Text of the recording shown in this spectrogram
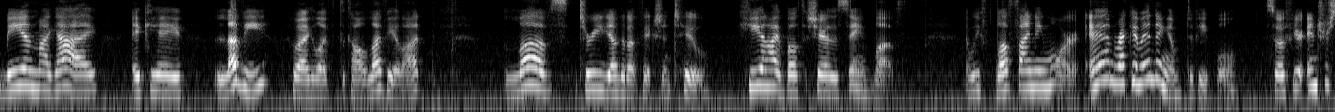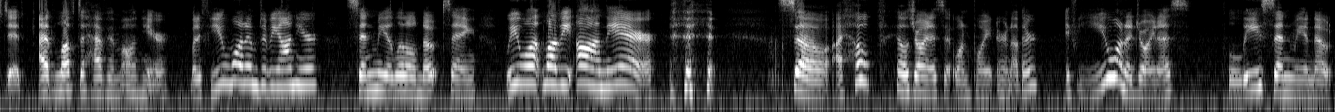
Me and my guy, aka Lovey, who I like to call Lovey a lot, loves to read young adult fiction too. He and I both share the same love. And we love finding more and recommending him to people. So if you're interested, I'd love to have him on here. But if you want him to be on here, send me a little note saying, We want Lovey on the air. so I hope he'll join us at one point or another. If you want to join us, please send me a note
